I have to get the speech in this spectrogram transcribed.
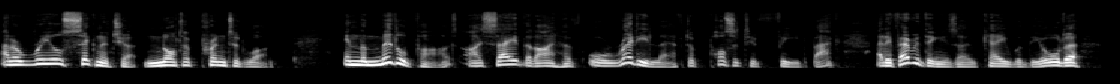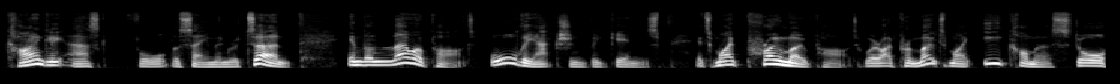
and a real signature, not a printed one. In the middle part, I say that I have already left a positive feedback, and if everything is okay with the order, kindly ask for the same in return. In the lower part, all the action begins. It's my promo part where I promote my e commerce store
